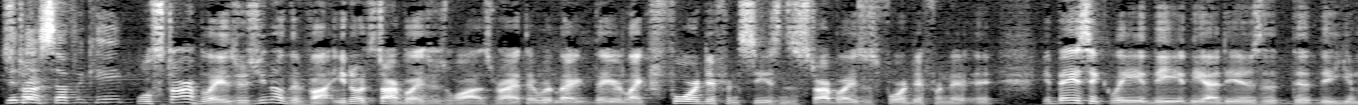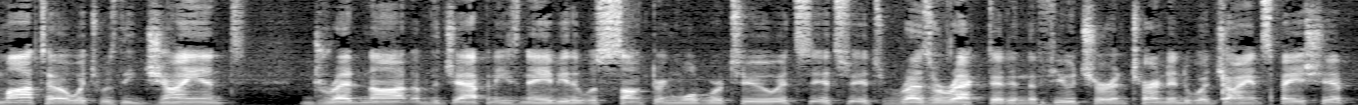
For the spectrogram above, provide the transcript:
Didn't Star- they suffocate? well, Star Blazers. You know the vi- you know what Star Blazers was, right? There were like there were like four different seasons of Star Blazers, four different. It, it basically the the idea is that the, the Yamato, which was the giant dreadnought of the Japanese Navy that was sunk during World War II, it's it's it's resurrected in the future and turned into a giant spaceship,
